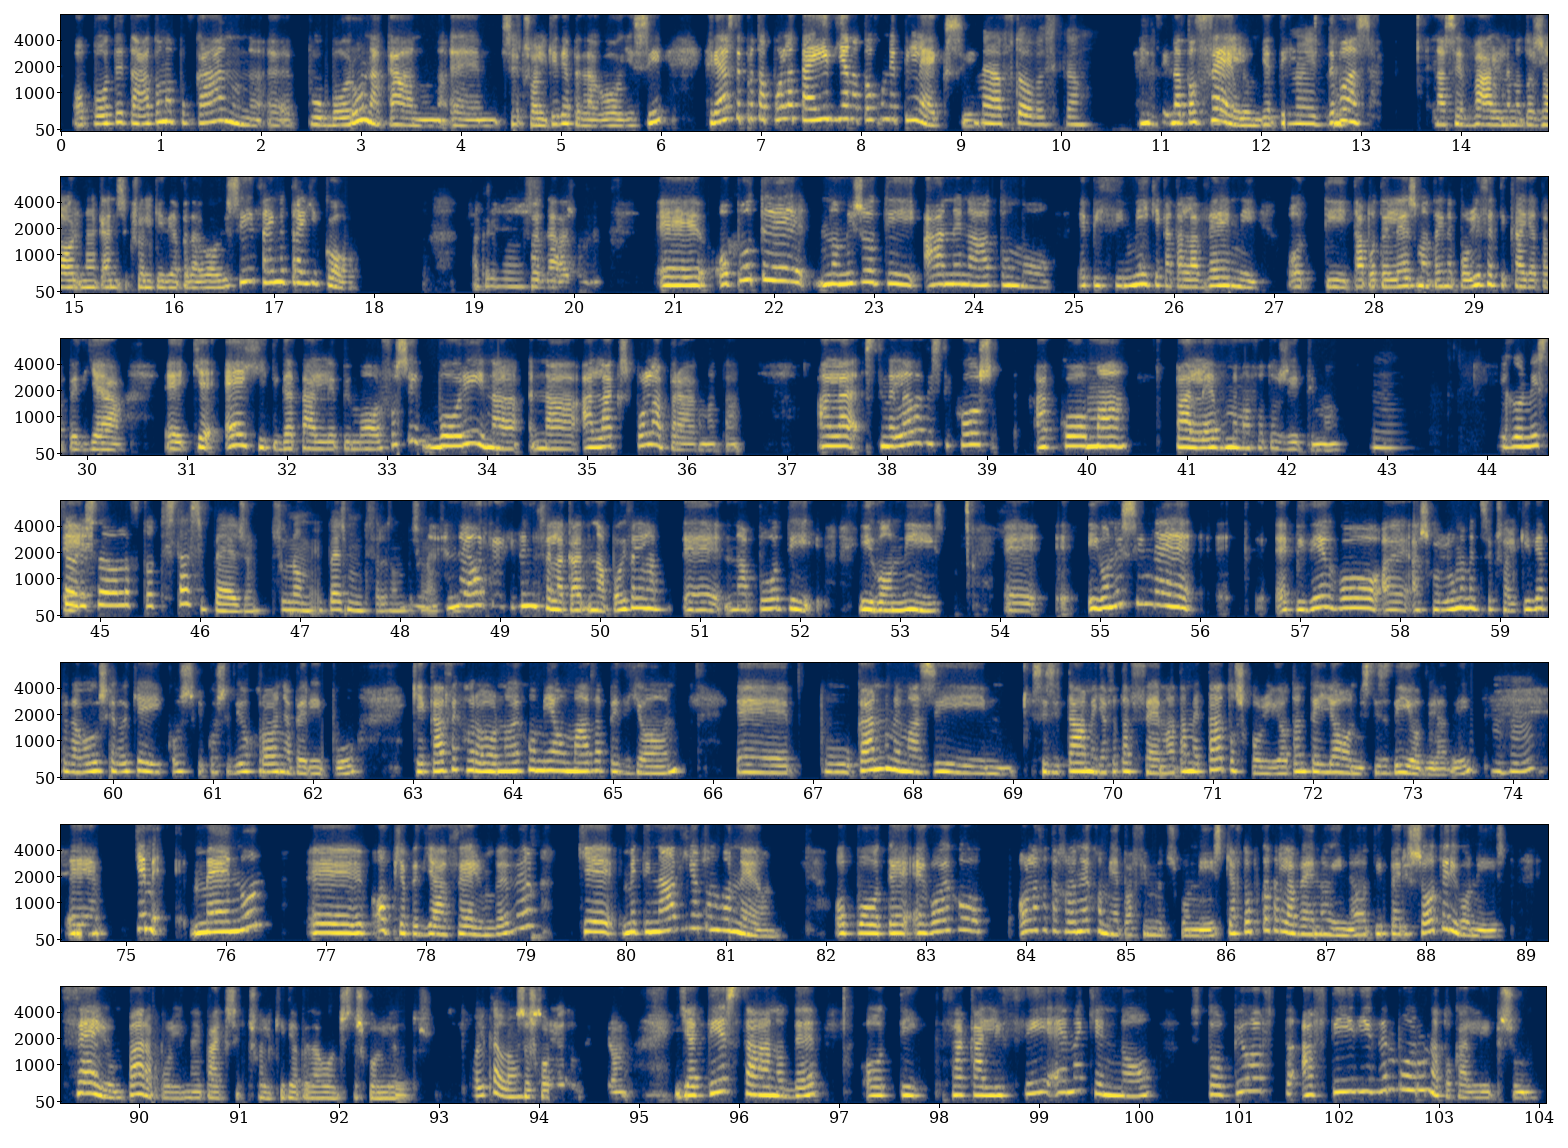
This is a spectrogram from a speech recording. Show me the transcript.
Οπότε τα άτομα που, κάνουν, ε, που μπορούν να κάνουν ε, σεξουαλική διαπαιδαγώγηση, χρειάζεται πρώτα απ' όλα τα ίδια να το έχουν επιλέξει. Ναι, αυτό βασικά. να το θέλουν, γιατί δεν μπορεί να σε βάλουν με το ζόρι να κάνεις σεξουαλική διαπαιδαγώγηση, θα είναι τραγικό. Ακριβώς. Φαντάζομαι. Ε, οπότε νομίζω ότι αν ένα άτομο επιθυμεί και καταλαβαίνει ότι τα αποτελέσματα είναι πολύ θετικά για τα παιδιά ε, και έχει την κατάλληλη επιμόρφωση, μπορεί να, να αλλάξει πολλά πράγματα. Αλλά στην Ελλάδα δυστυχώς ακόμα παλεύουμε με αυτό το ζήτημα. Mm. Οι γονείς ε, όλο αυτό τι στάση παίζουν. Συγγνώμη, πες μου τι θέλεις να μου πεις. Ναι, ναι, όχι, όχι, δεν ήθελα κάτι να πω. Ήθελα να, ε, να πω ότι οι γονείς, ε, ε οι γονείς είναι επειδή εγώ ε, ασχολούμαι με τη σεξουαλική διαπαιδαγώγηση εδώ και 20-22 χρόνια περίπου και κάθε χρόνο έχω μια ομάδα παιδιών ε, που κάνουμε μαζί, συζητάμε για αυτά τα θέματα μετά το σχολείο, όταν τελειώνει, στις δύο δηλαδη ε, και μένουν, όποια παιδιά θέλουν βέβαια, και με την άδεια των γονέων. Οπότε εγώ έχω όλα αυτά τα χρόνια έχω μια επαφή με τους γονείς και αυτό που καταλαβαίνω είναι ότι οι περισσότεροι γονείς θέλουν πάρα πολύ να υπάρξει σεξουαλική διαπαιδαγώγηση στο σχολείο τους. Πολύ καλό. Στο σχολείο των παιδιών. Γιατί αισθάνονται ότι θα καλυφθεί ένα κενό στο οποίο αυτοί οι ίδιοι δεν μπορούν να το καλύψουν.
